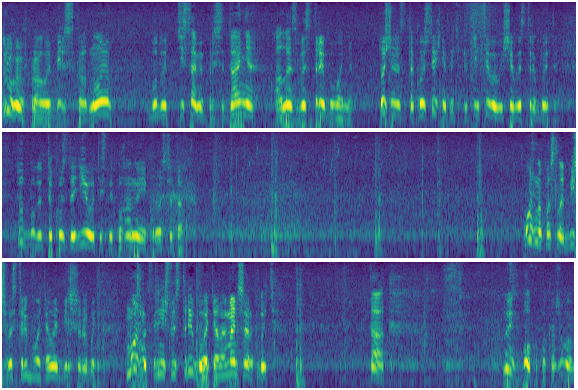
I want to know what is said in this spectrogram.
Другою вправою, більш складною, будуть ті самі присідання, але з вистрибуванням. Точно з такою ж технікою, тільки в кінці ви ще вистрибуєте. Тут будуть також задіюватись непогано ікри. Ось отак. Можна послабіше вистрибувати, але більше робити. Можна сильніше вистрибувати, але менше робити. Так. Ну і збоку покажу вам.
